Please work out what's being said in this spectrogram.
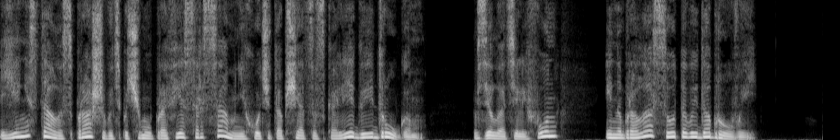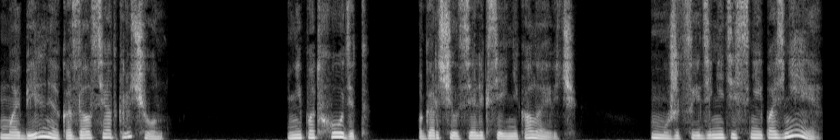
Я не стала спрашивать, почему профессор сам не хочет общаться с коллегой и другом. Взяла телефон и набрала сотовый Добровый. Мобильный оказался отключен. «Не подходит», — огорчился Алексей Николаевич. «Может, соединитесь с ней позднее?»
